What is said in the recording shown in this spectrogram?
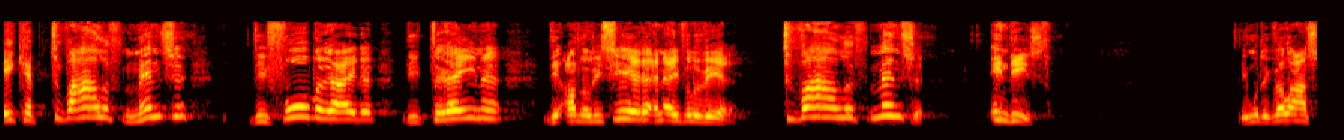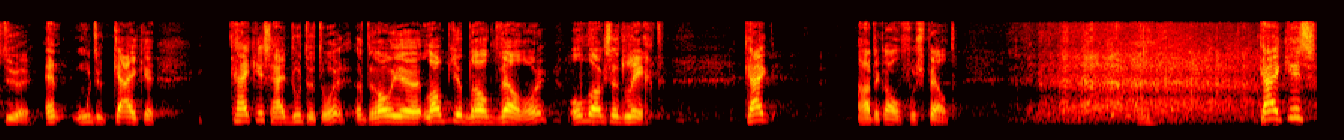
Ik heb twaalf mensen die voorbereiden, die trainen, die analyseren en evalueren. Twaalf mensen in dienst. Die moet ik wel aansturen. En moet u kijken. Kijk eens, hij doet het hoor. Het rode lampje brandt wel hoor. Ondanks het licht. Kijk, had ik al voorspeld. Kijk eens,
